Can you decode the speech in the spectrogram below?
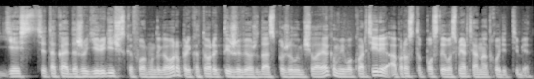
есть такая даже юридическая форма договора, при которой ты живешь, да, с пожилым человеком в его квартире, а просто после его смерти она отходит тебе.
